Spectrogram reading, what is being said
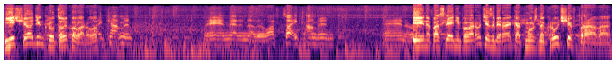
Еще один крутой поворот. И на последнем повороте забираю как можно круче вправо.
